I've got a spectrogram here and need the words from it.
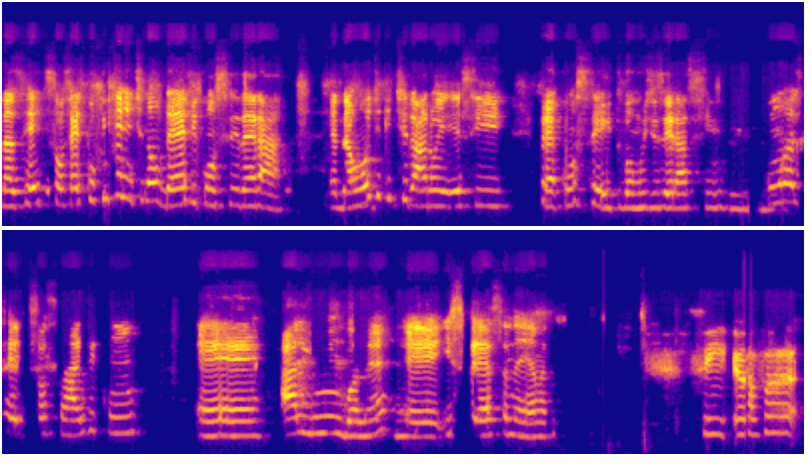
nas redes sociais, por que, que a gente não deve considerar? É da onde que tiraram esse preconceito, vamos dizer assim, com as redes sociais e com é, a língua, né? É, expressa nela. Sim, eu estava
